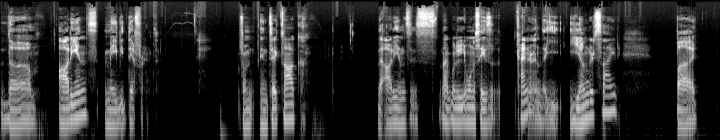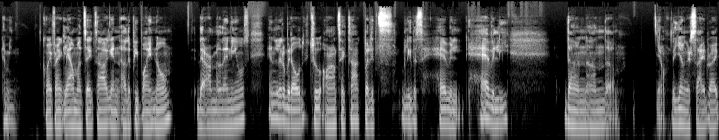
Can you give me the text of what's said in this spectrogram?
the audience may be different. From in TikTok, the audience is I would want to say is kind of on the younger side, but I mean, quite frankly, I'm on TikTok, and other people I know that are millennials and a little bit older too are on TikTok, but it's I believe it's heavily heavily done on the you know the younger side, right?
